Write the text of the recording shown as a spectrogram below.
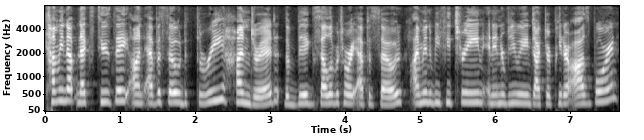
Coming up next Tuesday on episode 300, the big celebratory episode, I'm going to be featuring and interviewing Dr. Peter Osborne.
